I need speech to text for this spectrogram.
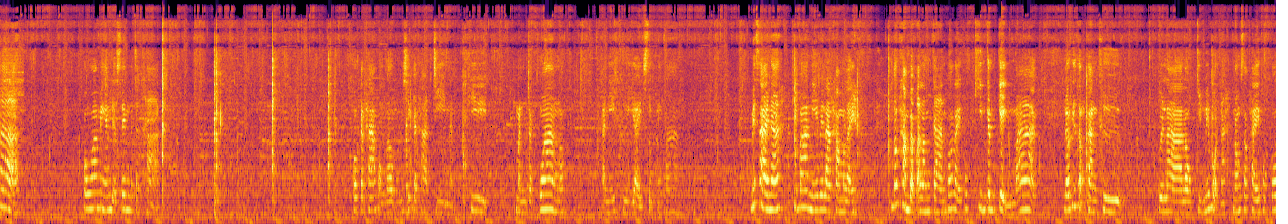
ค่ะ เพราะว่าไม่งั้นเดี๋ยวเส้นมันจะขาดเพราะกระทะของเรามันไม่ใช่กระทะจีนอะที่มันจะกว้างเนาะอันนี้คือใหญ่สุดในบ้านไม่ทรายนะ ที่บ้านนี้เวลาทำอะไร ต้องทำแบบอลังการเพราะอะไรเพราะกินกันเก่งมาก แล้วที่สำคัญคือ เวลาเรากินไม่หมดนะ น้องสะพ้ยเขาก็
